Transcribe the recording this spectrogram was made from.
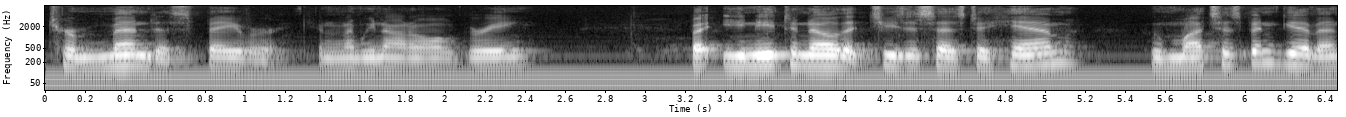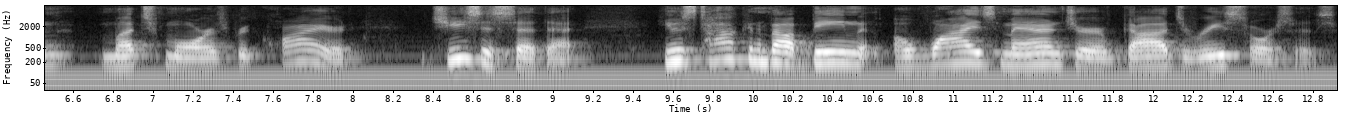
tremendous favor. Can we not all agree? But you need to know that Jesus says, To him who much has been given, much more is required. Jesus said that. He was talking about being a wise manager of God's resources.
